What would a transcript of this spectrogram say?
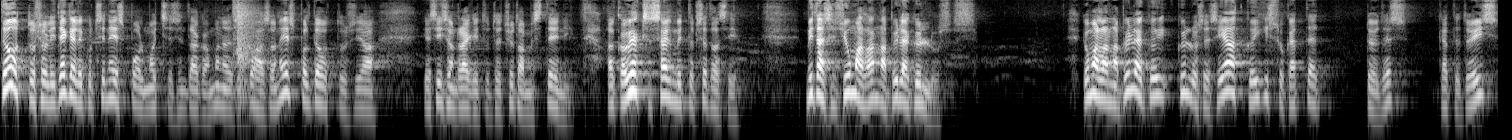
tõotus oli tegelikult siin eespool, ma otsisin taga, mõnes kohas on eespool tõotus ja, ja siis on räägitud, et südamest teeni. aga üheksas salm ütleb sedasi, mida siis Jumal annab ülekülluses? Jumal annab ülekülluses head kõigis su käte töödes, kätetöis,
